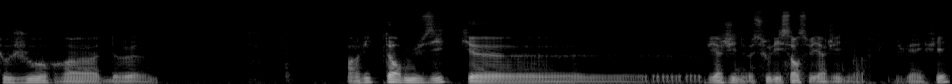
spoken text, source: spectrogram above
toujours euh, de, par Victor Music, euh, Virgin, sous licence Virgin. Voilà, je vérifier.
